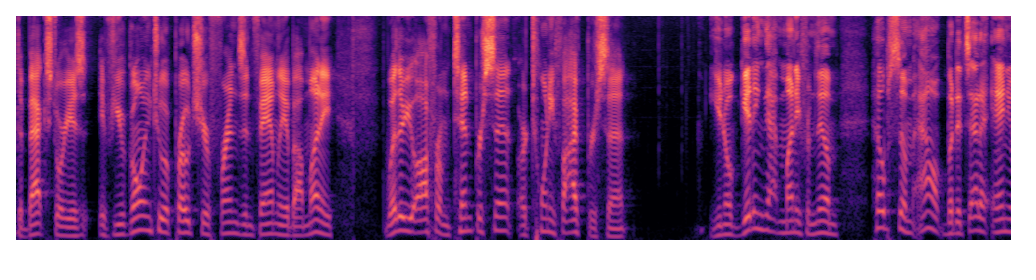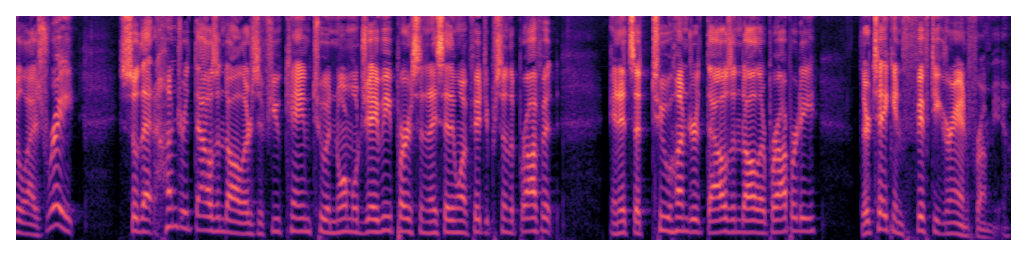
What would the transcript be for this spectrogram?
the backstory is if you're going to approach your friends and family about money whether you offer them 10% or 25% you know getting that money from them helps them out but it's at an annualized rate so that $100000 if you came to a normal jv person and they say they want 50% of the profit and it's a $200000 property they're taking 50 grand from you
